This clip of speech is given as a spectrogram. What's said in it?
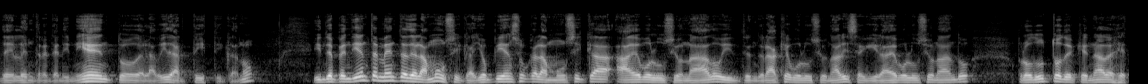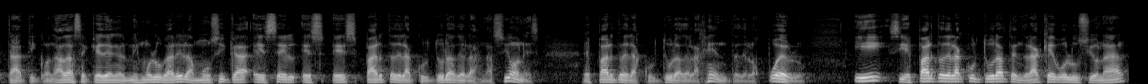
del entretenimiento, de la vida artística, ¿no? Independientemente de la música, yo pienso que la música ha evolucionado y tendrá que evolucionar y seguirá evolucionando producto de que nada es estático, nada se queda en el mismo lugar y la música es, el, es, es parte de la cultura de las naciones es parte de la cultura de la gente, de los pueblos. Y si es parte de la cultura, tendrá que evolucionar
